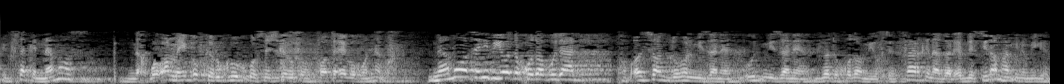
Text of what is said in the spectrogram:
می‌گفتن که نماز. قرآن می‌گفت که رکوع بکن سجده بکن فاتحه بکن. نگفت نماز یعنی بیاد خدا بودن. خب انسان دهل می‌زنه اود می‌زنه بیاد خدا میفته فرقی نداره. ابن سینا هم همینو میگه.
